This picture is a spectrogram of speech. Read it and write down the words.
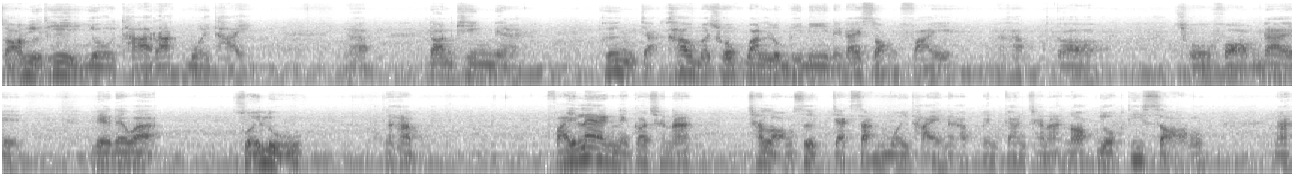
ซ้อมอยู่ที่โยธารักษ์มวยไทยนะครับดอนคิงเนี่ยเพิ่งจะเข้ามาชกวันลุมพินีเนี่ยได้ 2 ไฟนะครับก็โชว์ฟอร์มได้ เรียกได้ว่าสวยหรูนะครับ ไฟแรกเนี่ยก็ชนะฉลองศึกแจ็คสันมวยไทยนะครับ เป็นการชนะน็อกยกที่2นะ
